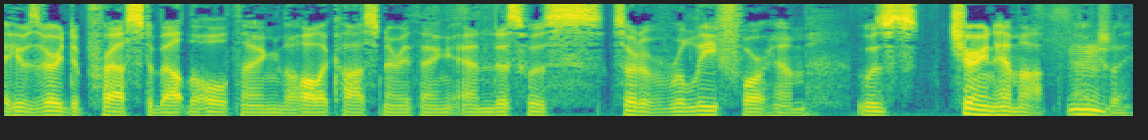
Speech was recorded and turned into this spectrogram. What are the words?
he was very depressed about the whole thing, the Holocaust and everything, and this was sort of relief for him. It was cheering him up, Mm. actually.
